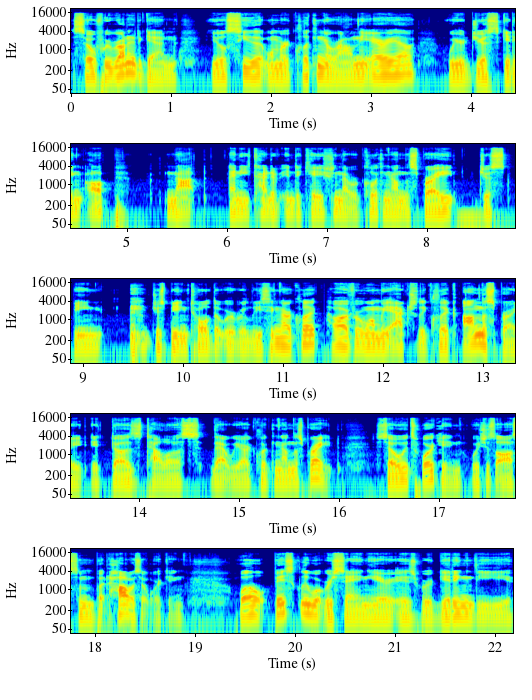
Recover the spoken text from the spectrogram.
So if we run it again, you'll see that when we're clicking around the area, we're just getting up not any kind of indication that we're clicking on the sprite, just being just being told that we're releasing our click. However, when we actually click on the sprite, it does tell us that we are clicking on the sprite. So it's working, which is awesome, but how is it working? Well, basically what we're saying here is we're getting the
